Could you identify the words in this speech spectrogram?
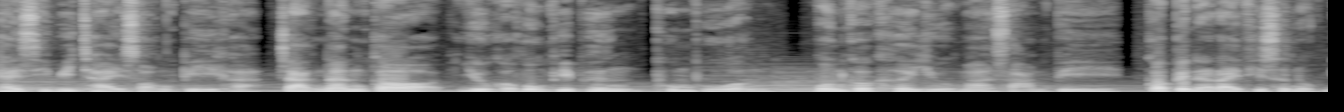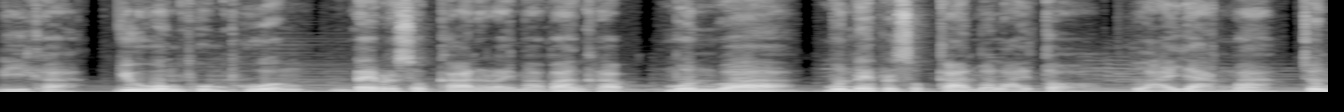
ชัยศรีวิชัย 2 ปีค่ะ จากนั้นก็อยู่กับวงพี่พึ่ง พุ่มพวง มนก็เคยอยู่มา 3 ปี ก็เป็นอะไรที่สนุกดีค่ะ อยู่วงพุ่มพวงได้ประสบการณ์อะไรมาบ้างครับ มนว่ามนได้ประสบการณ์มาหลายต่อ หลายอย่างมาก จน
